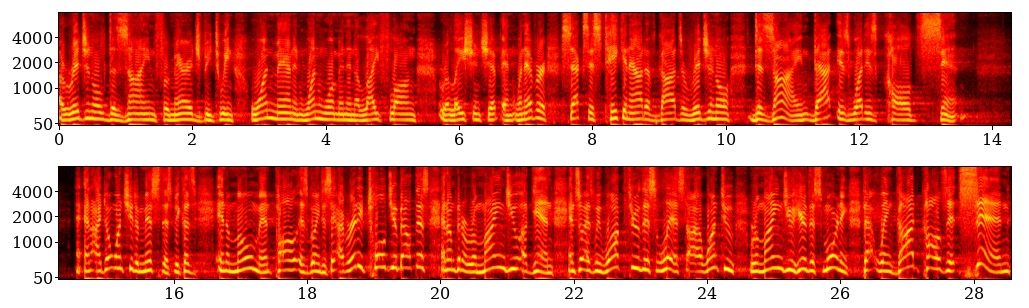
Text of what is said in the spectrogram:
original design for marriage between one man and one woman in a lifelong relationship. And whenever sex is taken out of God's original design, that is what is called sin. And I don't want you to miss this because in a moment, Paul is going to say, I've already told you about this, and I'm going to remind you again. And so, as we walk through this list, I want to remind you here this morning that when God calls it sin,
